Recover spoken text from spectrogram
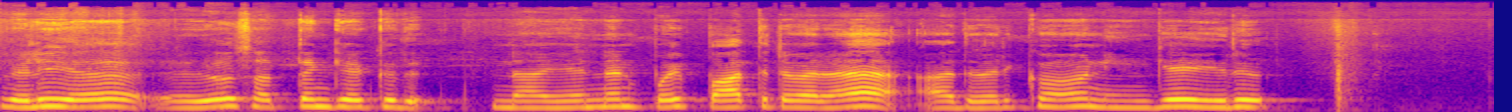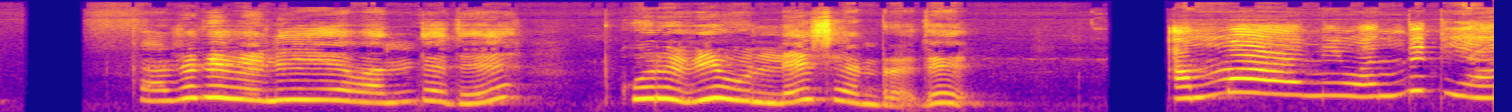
வெளியே ஏதோ சத்தம் கேட்குது நான் என்னன்னு போய் பார்த்துட்டு வரேன். அது வரைக்கும் நீ இங்கே இரு. கழுகு வெளியே வந்தது. குருவி உள்ளே சென்றது. அம்மா நீ வந்துட்டியா?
